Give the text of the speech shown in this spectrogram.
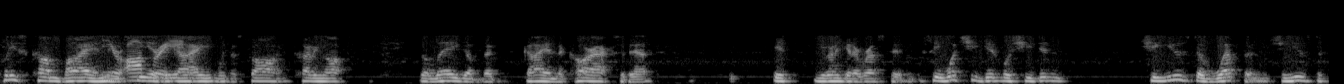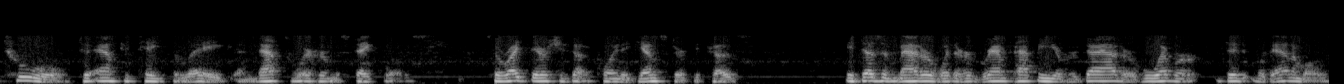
police come by and You're they see a guy with a saw cutting off the leg of the guy in the car accident, it you're going to get arrested. See, what she did was she didn't. She used a weapon. She used a tool to amputate the leg, and that's where her mistake was. So right there, she's got a point against her because it doesn't matter whether her grandpappy or her dad or whoever did it with animals.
